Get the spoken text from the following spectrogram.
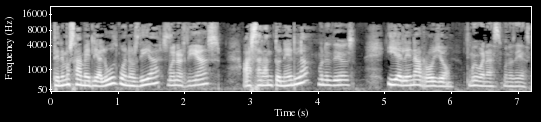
tenemos a Amelia Luz, buenos días. Buenos días. A Sara Antonella Buenos días. y a Elena Arroyo. Muy buenas, buenos días.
